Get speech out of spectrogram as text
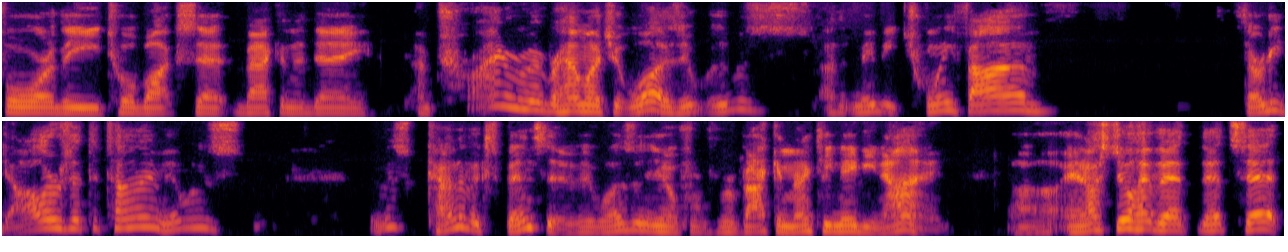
for the toolbox set back in the day. I'm trying to remember how much it was. It, it was maybe 25 30 dollars at the time. It was it was kind of expensive. It wasn't, you know, for, for back in 1989. Uh, and I still have that that set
